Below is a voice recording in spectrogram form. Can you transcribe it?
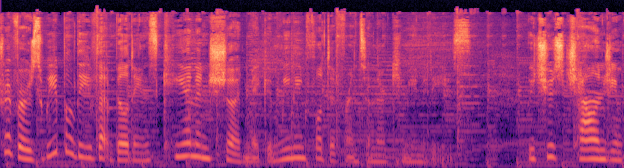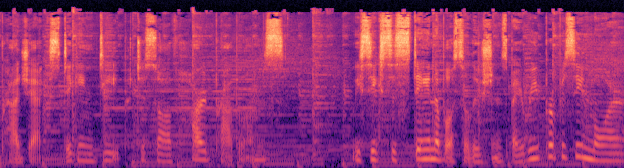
Trivers, we believe that buildings can and should make a meaningful difference in their communities. We choose challenging projects, digging deep to solve hard problems. We seek sustainable solutions by repurposing more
